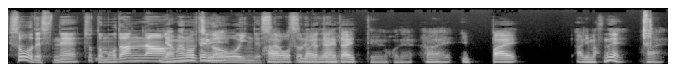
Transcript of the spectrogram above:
そうですね。ちょっとモダンな山の手が多いんですよ。はい、お住まいになりたい。いっていうところで、はい、いっぱいありますね。はい。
